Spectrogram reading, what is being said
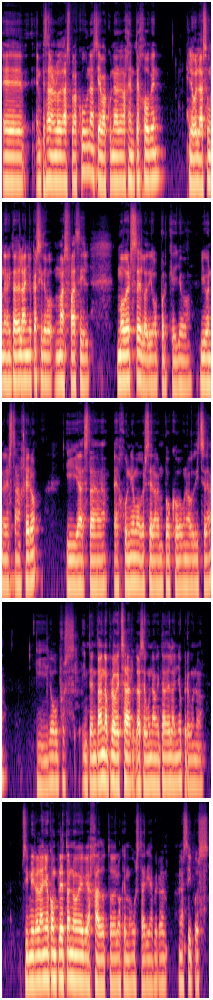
eh, empezaron lo de las vacunas y a vacunar a la gente joven, y luego en la segunda mitad del año que ha sido más fácil moverse, lo digo porque yo vivo en el extranjero y hasta junio moverse era un poco una odisea. Y luego pues intentando aprovechar la segunda mitad del año, pero bueno, si miro el año completo no he viajado todo lo que me gustaría, pero aún así pues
